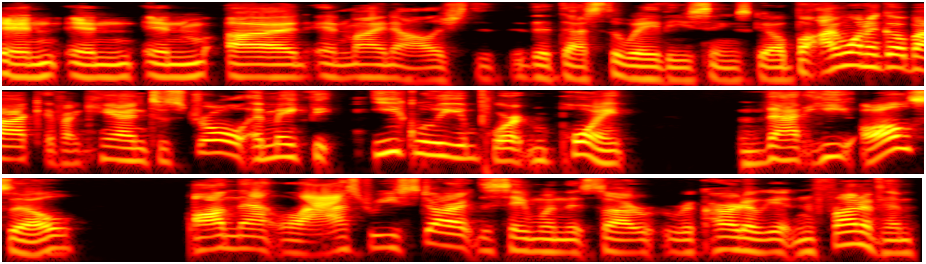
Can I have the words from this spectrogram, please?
In in in uh, in my knowledge, that, that that's the way these things go. But I want to go back, if I can, to Stroll and make the equally important point that he also, on that last restart, the same one that saw Ricciardo get in front of him,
